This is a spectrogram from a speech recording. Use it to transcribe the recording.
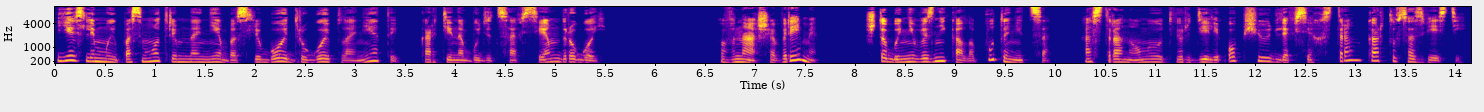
Если мы посмотрим на небо с любой другой планеты, картина будет совсем другой. В наше время, чтобы не возникала путаница, астрономы утвердили общую для всех стран карту созвездий.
